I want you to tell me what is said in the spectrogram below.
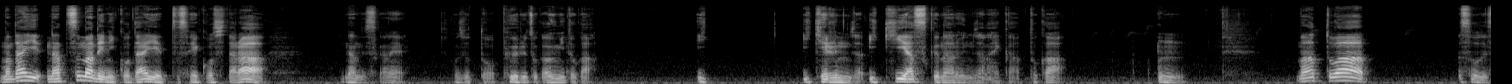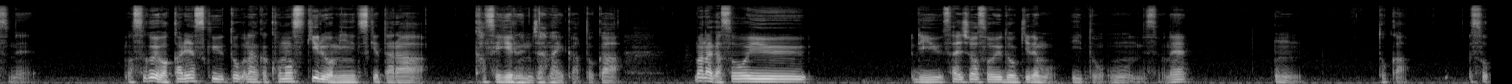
まあ、ダイ夏までにこうダイエット成功したら何ですかねちょっとプールとか海とかけるんじゃ行きやすくなるんじゃないかとか。うん。まああとはそうですね、まあ、すごい分かりやすく言うとなんかこのスキルを身につけたら稼げるんじゃないかとか。まあなんかそういう理由最初はそういう動機でもいいと思うんですよね。うん、とか。そ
